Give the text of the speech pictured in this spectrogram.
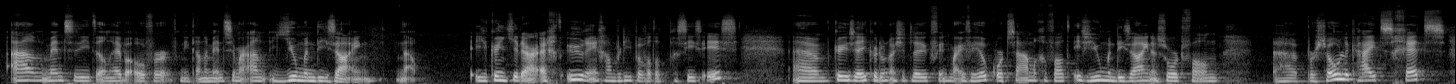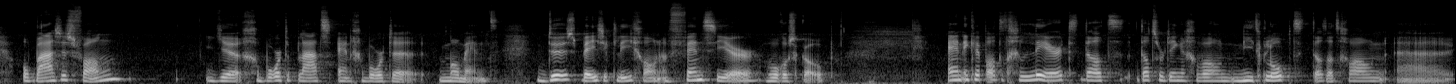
aan mensen die het dan hebben over, of niet aan de mensen, maar aan human design. Nou, je kunt je daar echt uren in gaan verdiepen wat dat precies is. Um, kun je zeker doen als je het leuk vindt, maar even heel kort samengevat, is human design een soort van uh, persoonlijkheidsschets op basis van je geboorteplaats en geboortemoment. Dus basically gewoon een fancier horoscoop. En ik heb altijd geleerd dat dat soort dingen gewoon niet klopt. Dat het gewoon uh,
